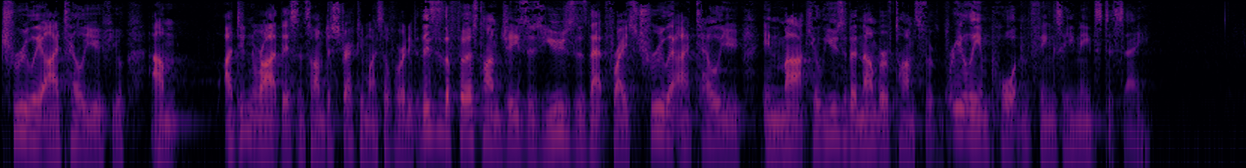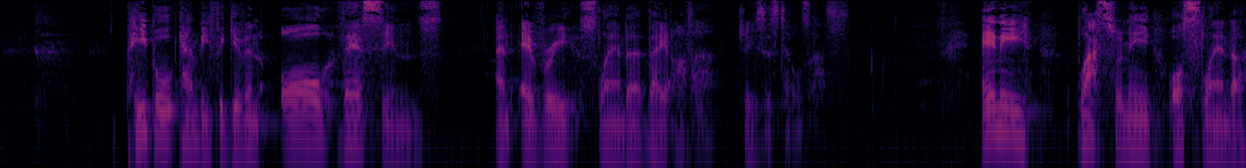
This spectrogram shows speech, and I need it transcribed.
truly, I tell you, if you, um, I didn't write this, and so I'm distracting myself already, but this is the first time Jesus uses that phrase, truly, I tell you, in Mark. He'll use it a number of times for really important things he needs to say. People can be forgiven all their sins and every slander they utter, Jesus tells us. Any blasphemy or slander,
